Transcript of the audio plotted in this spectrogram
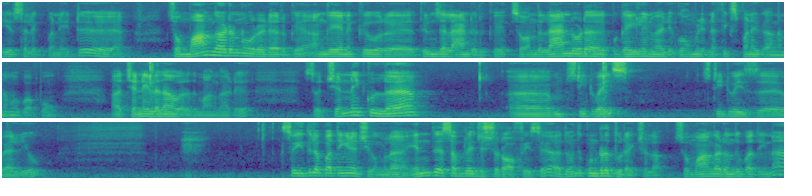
இயர் செலக்ட் பண்ணிவிட்டு ஸோ மாங்காடுன்னு ஒரு இடம் இருக்குது அங்கே எனக்கு ஒரு தெரிஞ்ச லேண்ட் இருக்குது ஸோ அந்த லேண்டோட இப்போ கைட்லைன் வேல்யூ கவர்மெண்ட் என்ன ஃபிக்ஸ் பண்ணியிருக்காங்க நம்ம பார்ப்போம். சென்னையில் தான் வருது மாங்காடு. ஸோ சென்னைக்குள்ளே street wise street wise value so இதில் பார்த்தீங்கன்னு வச்சுக்கோங்களேன் எந்த சப் ரெஜிஸ்டர் ஆஃபீஸு அது வந்து குன்றத்தூர் ஆக்சுவலாக ஸோ மாங்காடு வந்து பார்த்தீங்கன்னா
